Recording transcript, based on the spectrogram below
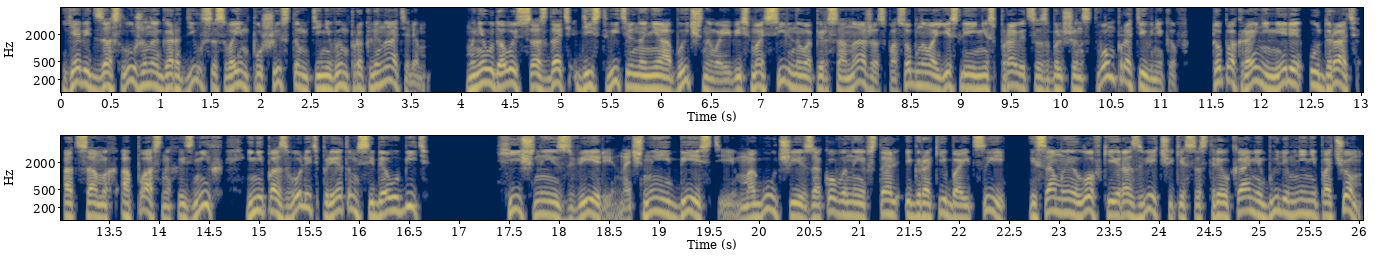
Я ведь заслуженно гордился своим пушистым теневым проклинателем. Мне удалось создать действительно необычного и весьма сильного персонажа, способного, если и не справиться с большинством противников, то, по крайней мере, удрать от самых опасных из них и не позволить при этом себя убить. Хищные звери, ночные бестии, могучие, закованные в сталь игроки-бойцы и самые ловкие разведчики со стрелками были мне нипочем.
